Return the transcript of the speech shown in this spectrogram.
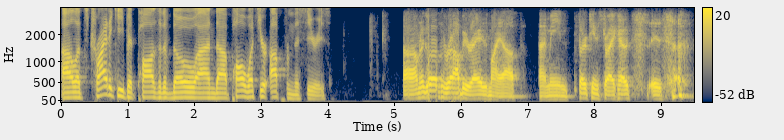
Uh, let's try to keep it positive though. And uh, Paul, what's your up from this series? Uh, I'm gonna go with Robbie Ray as my up. I mean, 13 strikeouts is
